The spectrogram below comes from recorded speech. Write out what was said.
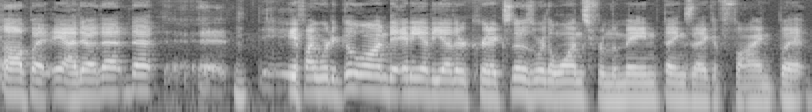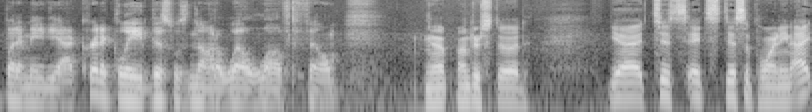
uh, but yeah, no, that that if I were to go on to any of the other critics, those were the ones from the main things that I could find. But but I mean, yeah, critically, this was not a well loved film. Yep, understood. Yeah, it's just it's disappointing. I,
